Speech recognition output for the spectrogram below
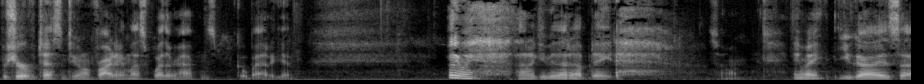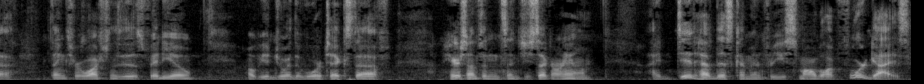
for sure for testing tune on Friday unless weather happens go bad again. Anyway, thought I'd give you that update. Anyway, you guys, uh, thanks for watching this video. Hope you enjoyed the Vortecs stuff. Here's something since you stuck around. I did have this come in for you small block Ford guys.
